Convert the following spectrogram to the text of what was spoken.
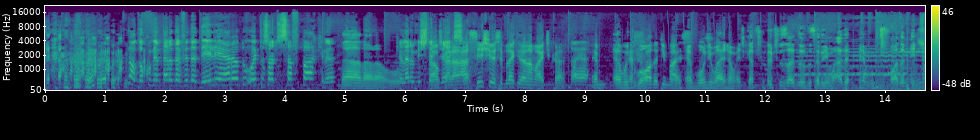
Não, o documentário da vida dele era do o episódio de South Park, né? Não, não, não. O- Que ele era o Mr. Não, Jackson. cara, assiste esse Black Dynamite, cara. Ah, é. É, É muito é bom. foda demais. É bom demais, realmente. O primeiro episódio do, série animada é muito foda mesmo.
